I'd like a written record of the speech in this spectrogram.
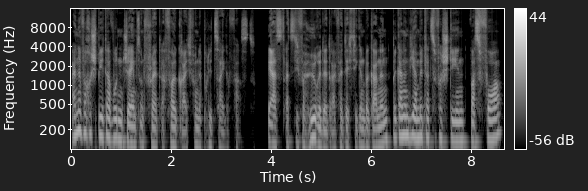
Eine Woche später wurden James und Fred erfolgreich von der Polizei gefasst. Erst als die Verhöre der drei Verdächtigen begannen, begannen die Ermittler zu verstehen, was vor,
